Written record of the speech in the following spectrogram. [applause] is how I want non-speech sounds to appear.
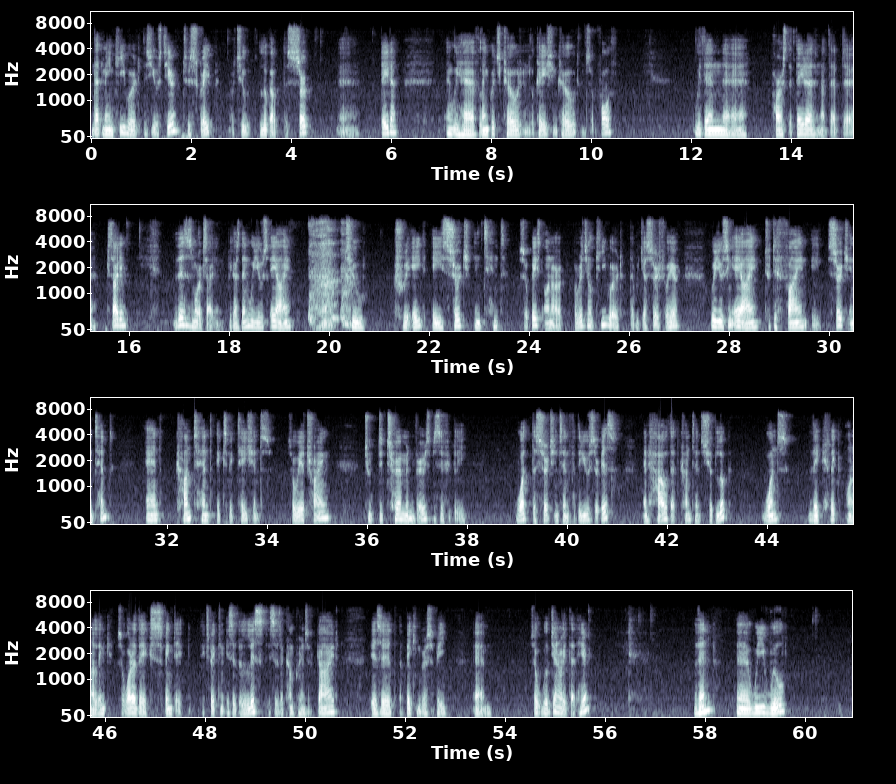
That main keyword is used here to scrape or to look up the SERP uh, data and we have language code and location code and so forth. We then uh, parse the data, not that uh, exciting. This is more exciting because then we use AI [coughs] to create a search intent. So based on our original keyword that we just searched for here, we're using AI to define a search intent and content expectations. So we are trying to determine very specifically what the search intent for the user is and how that content should look once they click on a link. So what are they expecting? Expecting is it a list? Is it a comprehensive guide? Is it a baking recipe? Um, so we'll generate that here. Then uh, we will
